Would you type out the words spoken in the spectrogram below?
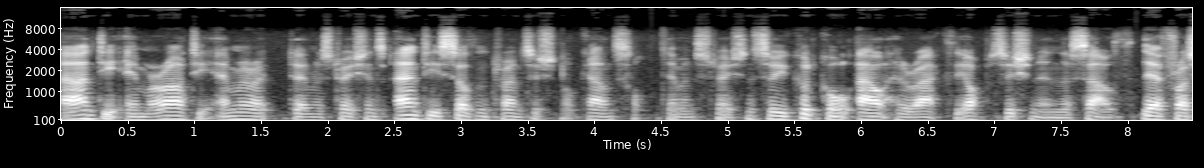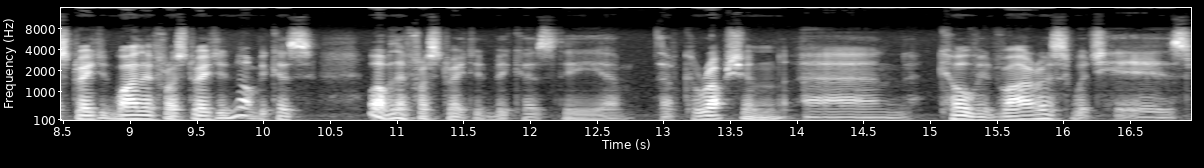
Anti Emirati Emirate demonstrations, anti Southern Transitional Council demonstrations. So you could call Al Hirak the opposition in the south. They're frustrated. Why they're frustrated? Not because, well, they're frustrated because the um, of corruption and COVID virus, which is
